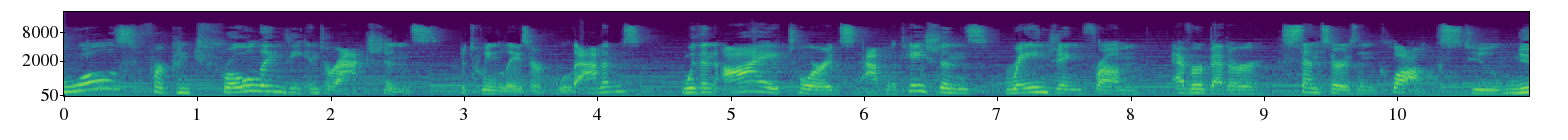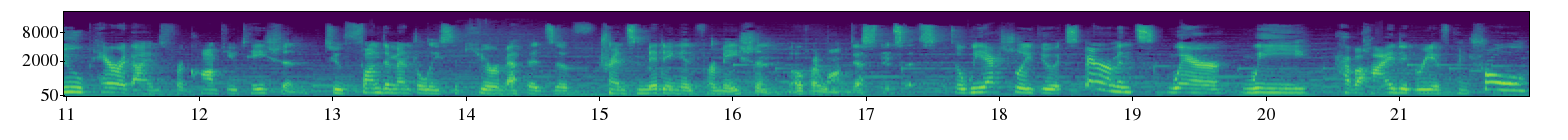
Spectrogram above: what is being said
tools for controlling the interactions between laser-cooled atoms with an eye towards applications ranging from ever better sensors and clocks to new paradigms for computation to fundamentally secure methods of transmitting information over long distances. So we actually do experiments where we have a high degree of control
